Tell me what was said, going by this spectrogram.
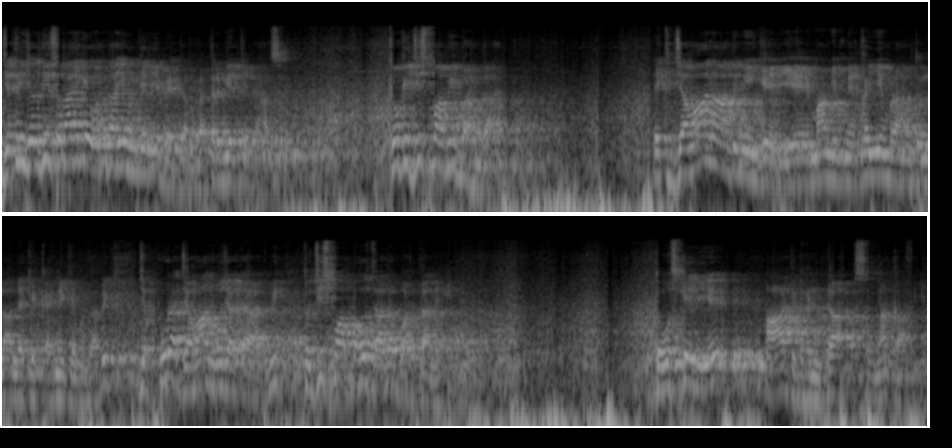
जितनी जल्दी सुलाएँगे, उतना ही उनके लिए बेहतर होगा, तरबियत के लिहाज से। क्योंकि जिस्म अभी बढ़ता है। एक जवान आदमी के लिए इमाम इब्ने क़य्यम रहमतुल्लाह के कहने के मुताबिक, जब पूरा जवान हो जाता है आदमी तो जिसको आप बहुत ज़्यादा बढ़ता नहीं। तो उसके लिए आठ घंटा सोना काफ़ी है।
